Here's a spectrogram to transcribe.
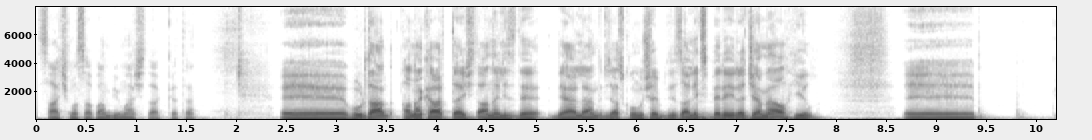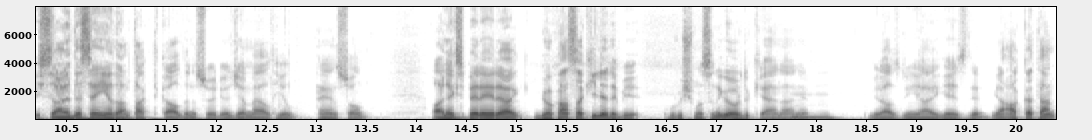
Saçma sapan bir maçtı hakikaten. Ee, buradan anakartta işte analizde değerlendireceğiz, konuşabiliriz. Alex Pereira, Cemal Hill. Ee, İsrail Desenya'dan taktik aldığını söylüyor Cemal Hill en son. Alex Pereira, Gökhan Saki ile de bir vuruşmasını gördük yani hani. Biraz dünyayı gezdi. Ya hakikaten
